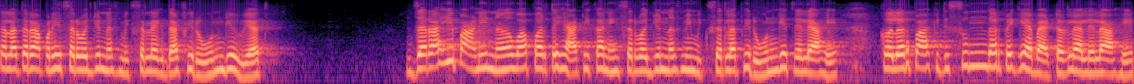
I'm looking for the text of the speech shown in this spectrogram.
चला तर आपण हे सर्व जिन्नस मिक्सरला एकदा फिरवून घेऊयात. जराही पाणी न वापरता ह्या ठिकाणी सर्व जिन्नस मी मिक्सरला फिरवून घेतलेले आहे. कलर पहा किती सुंदरपैकी या बॅटरला आलेला आहे.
